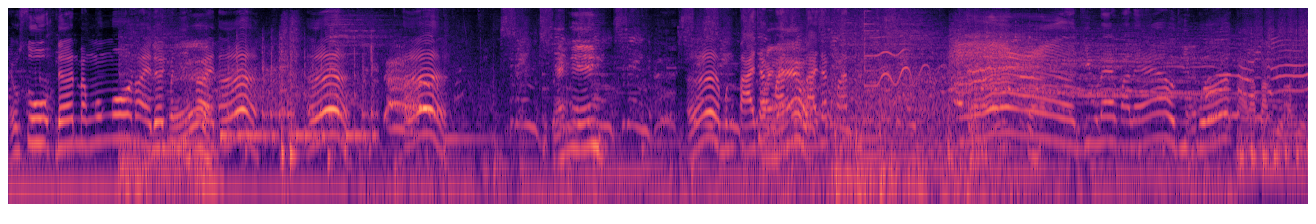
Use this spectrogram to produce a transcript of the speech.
เอลซูเดินแบบโง่ๆหน่อยเดินมันยิงหน่อยเออเออเออแทงเอง เออมึงตายจักมันไปแล้วมึงตายจักมันเออคิวแรกมาแล้วทีมเวิร์กตายแล้วบังอยู่บังอยู่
